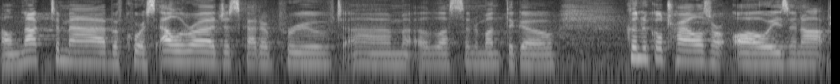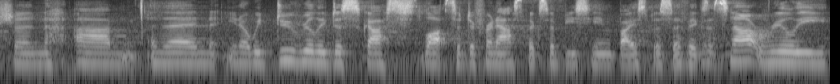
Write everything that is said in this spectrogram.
Alnuctamab. Of course, Elra just got approved um, less than a month ago. Clinical trials are always an option. Um, and then, you know, we do really discuss lots of different aspects of BCMA bispecifics. It's not really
